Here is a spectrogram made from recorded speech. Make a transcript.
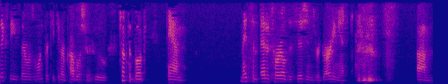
'60s, there was one particular publisher who took the book and made some editorial decisions regarding it, um,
